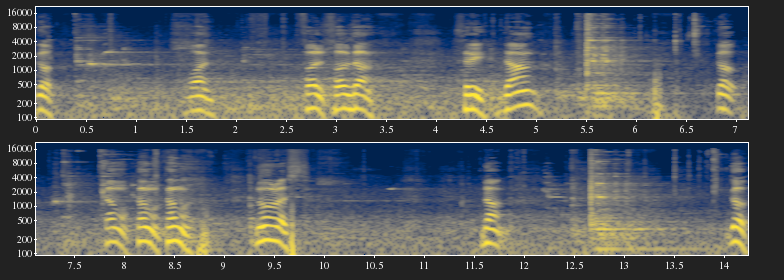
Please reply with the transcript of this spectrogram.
Go. One. Full, full down. Three. Down. Go. Come on, come on, come on. No rest. Down. Go.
